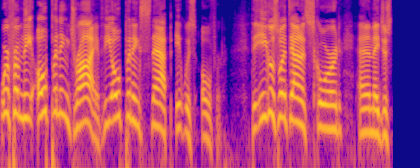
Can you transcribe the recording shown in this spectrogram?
where from the opening drive, the opening snap, it was over. The Eagles went down and scored, and then they just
